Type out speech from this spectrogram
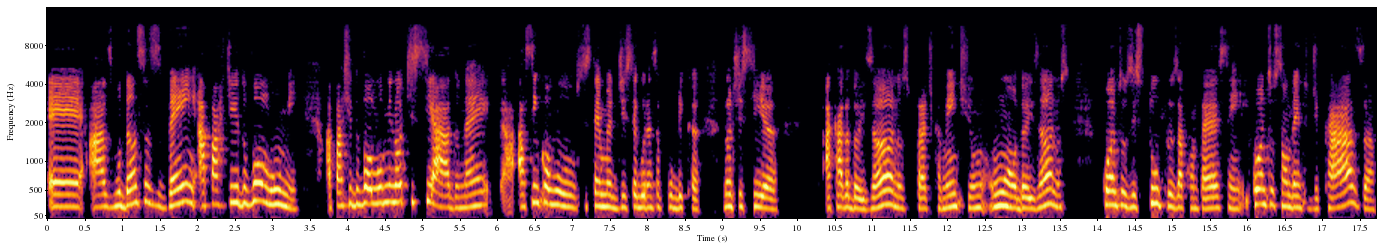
é, as mudanças vêm a partir do volume, a partir do volume noticiado, né? Assim como o sistema de segurança pública noticia a cada dois anos, praticamente um, um ou dois anos, quantos estupros acontecem, quantos são dentro de casa,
